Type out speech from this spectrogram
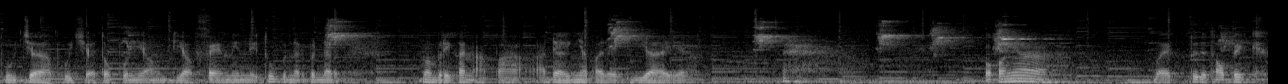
puja puja ataupun yang dia fanin itu benar-benar memberikan apa adanya pada dia ya. Pokoknya baik to the topic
